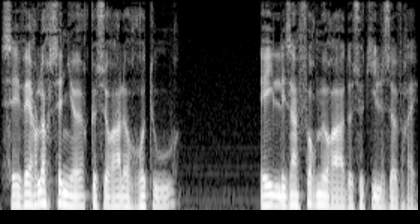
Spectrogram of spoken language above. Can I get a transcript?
c'est vers leur Seigneur que sera leur retour, et il les informera de ce qu'ils œuvraient.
